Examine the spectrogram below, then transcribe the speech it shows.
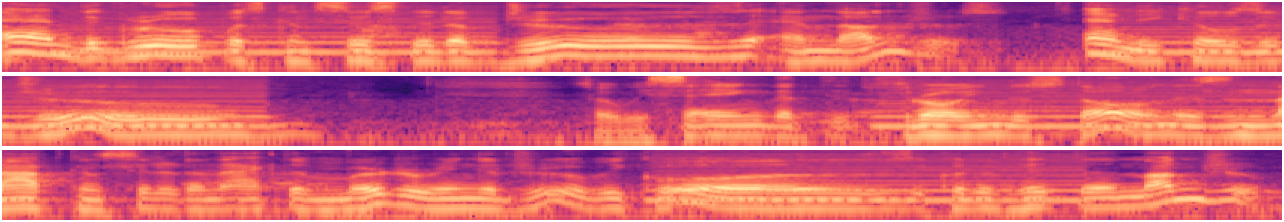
And the group was consisted of Jews and non-Jews. And he kills a Jew. So we're saying that throwing the stone is not considered an act of murdering a Jew because he could have hit a non-Jew.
